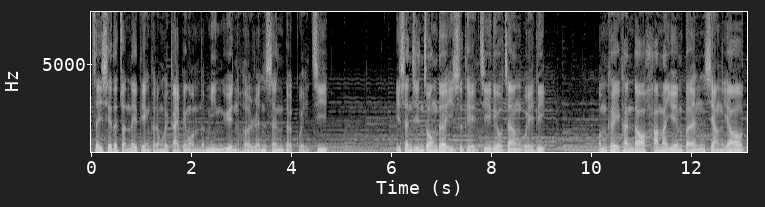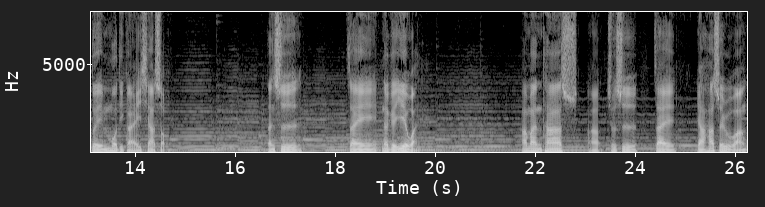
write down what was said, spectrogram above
这些的转泪点可能会改变我们的命运和人生的轨迹。以圣经中的以斯帖记六章为例，我们可以看到哈曼原本想要对莫迪改下手，但是在那个夜晚。哈曼他啊，就是在亚哈水乳王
